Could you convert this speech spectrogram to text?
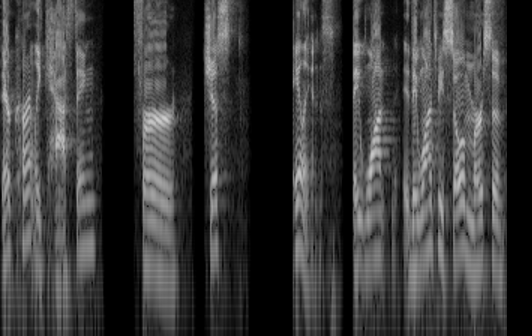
they're currently casting for just aliens. They want they want it to be so immersive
